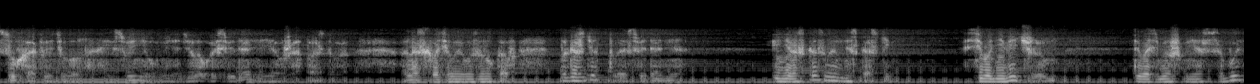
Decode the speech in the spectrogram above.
Сухо ответил он. «Извини, у меня деловое свидание, я уже опаздываю». Она схватила его за рукав. «Подождет твое свидание. И не рассказывай мне сказки. Сегодня вечером ты возьмешь меня с собой,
